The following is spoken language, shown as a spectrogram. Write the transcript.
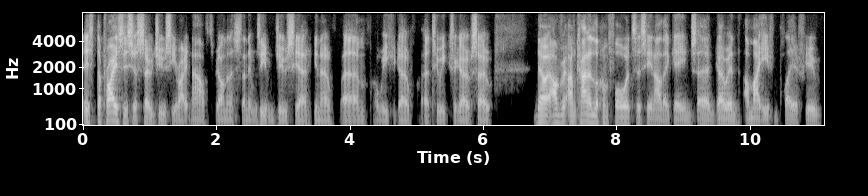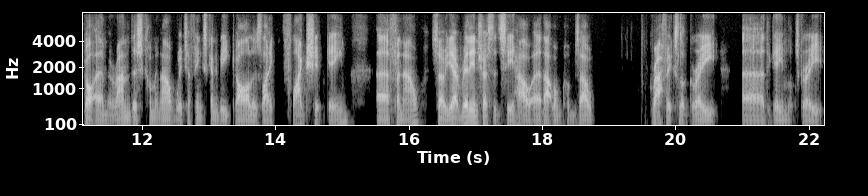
It's the price is just so juicy right now, to be honest, and it was even juicier, you know, um, a week ago, uh, two weeks ago. So no, I'm I'm kind of looking forward to seeing how their games um, going. I might even play a few. Got uh, Mirandus coming out, which I think is going to be Gala's like flagship game uh, for now. So yeah, really interested to see how uh, that one comes out. Graphics look great. Uh, the game looks great.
